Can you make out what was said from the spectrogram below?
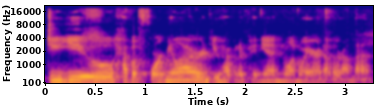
Do you have a formula, or do you have an opinion one way or another on that?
